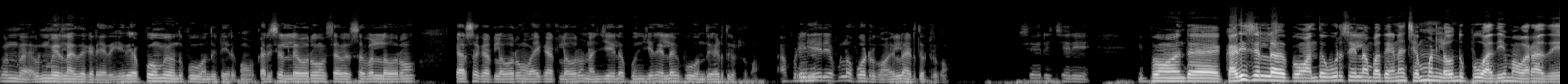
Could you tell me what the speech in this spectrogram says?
உண்மை உண்மையெல்லாம் இது கிடையாது. இது எப்போவுமே வந்து பூ வந்துகிட்டே இருக்கும். கரிசலில் வரும் செவ செவலில் வரும் கரசக்காட்டில் வரும் வயக்காட்டில் வரும் நஞ்சையில் புஞ்சியில் எல்லாமே பூ வந்து எடுத்துக்கிட்டு இருக்கோம். அப்படி ஏரியா ஃபுல்லாக போட்டிருக்கோம். எல்லாம் எடுத்துகிட்டு இருக்கோம். சரி சரி. இப்போ இந்த கரிசல்ல இப்போ அந்த ஊர் சைட்லாம் பார்த்தீங்கன்னா செம்மண்ணில் வந்து பூ அதிகமாக வராது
